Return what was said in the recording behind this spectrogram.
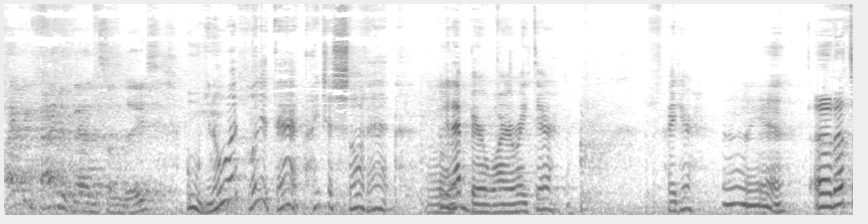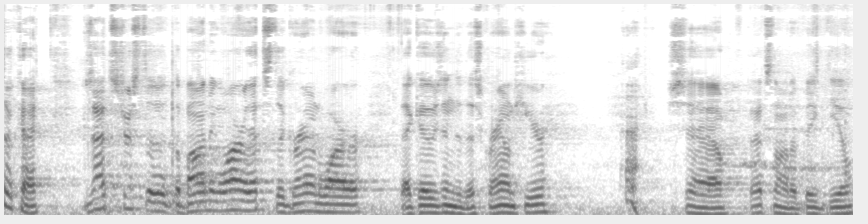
I can kind of bend some days. Oh, you know what? Look at that. I just saw that. Look at that bare wire right there. Right here. Oh yeah. Uh, that's okay. That's just the, the bonding wire. That's the ground wire that goes into this ground here. Huh. So that's not a big deal.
